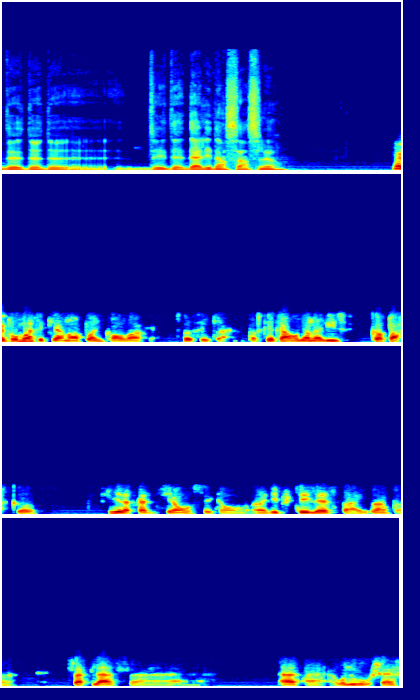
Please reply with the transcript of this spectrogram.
de, de- d'aller dans ce sens-là. Mais pour moi, c'est clairement pas une convention. Ça, c'est clair. Parce que quand on analyse cas par cas, ce qui est la tradition, c'est qu'un député laisse, par exemple, un- sa place à- à- à- au nouveau chef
